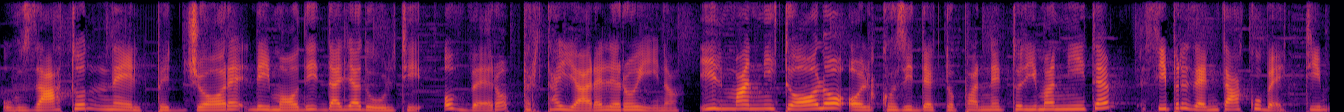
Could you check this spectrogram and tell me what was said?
usato nel peggiore dei modi dagli adulti, ovvero per tagliare l'eroina. Il mannitolo o il cosiddetto pannetto di mannite si presenta a cubetti,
